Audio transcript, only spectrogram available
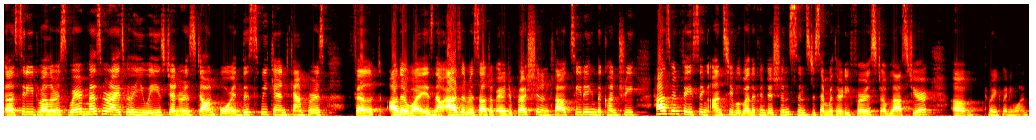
uh, city dwellers were mesmerized by the UAE's generous downpour, this weekend campers felt otherwise. Now, as a result of air depression and cloud seeding, the country has been facing unstable weather conditions since December 31st of last year, um, 2021.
